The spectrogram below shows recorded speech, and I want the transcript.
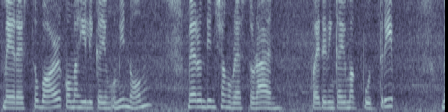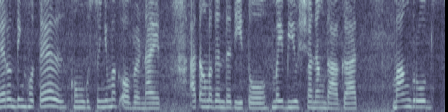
may resto bar kung mahilig kayong uminom. Meron din siyang restaurant. Pwede rin kayo mag food trip. Meron ding hotel kung gusto niyo mag-overnight. At ang maganda dito, may view siya ng dagat, mangroves,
